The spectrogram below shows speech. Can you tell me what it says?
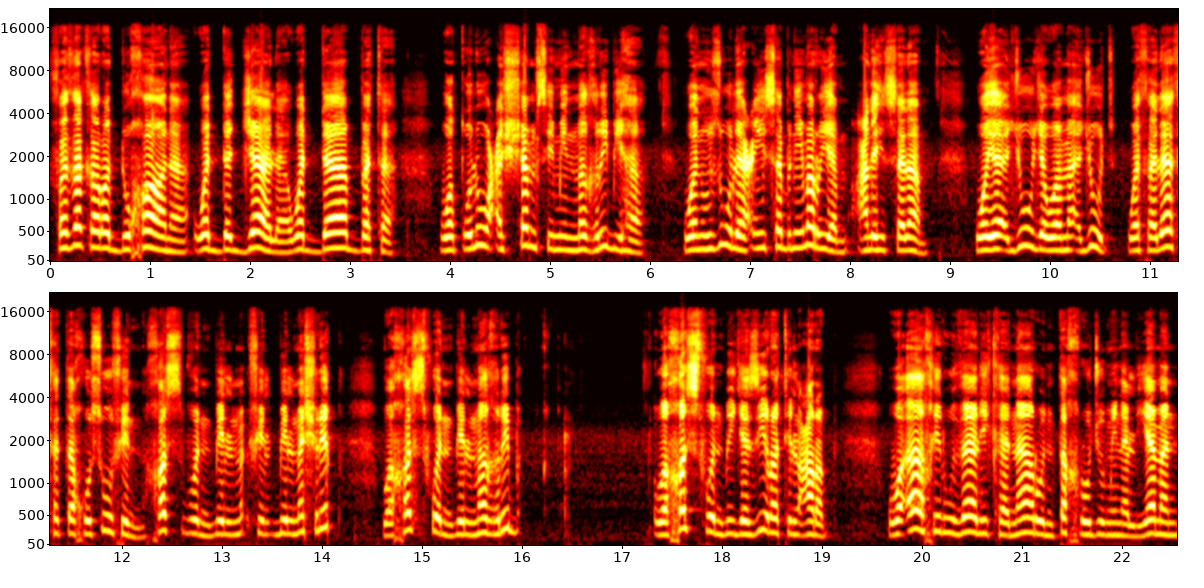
فذكر الدخان والدجال والدابة وطلوع الشمس من مغربها ونزول عيسى بن مريم عليه السلام ويأجوج ومأجوج وثلاثة خسوف خسف بالمشرق وخسف بالمغرب وخسف بجزيرة العرب وآخر ذلك نار تخرج من اليمن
